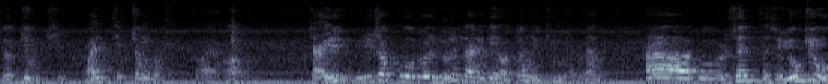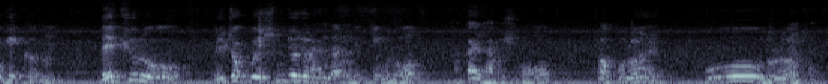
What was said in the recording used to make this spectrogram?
느낌 팁, 완팁 정도 좋아요. 자, 일, 일적구를 누른다는 게 어떤 느낌이냐면 하나, 둘, 셋 해서 여기 오게끔 내 큐로 일적구에 힘 조절한다는 느낌으로 가까이 잡으시고 적구를 꾹 눌러놓으세요.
